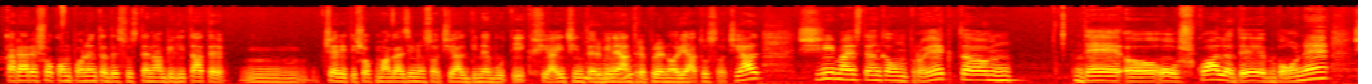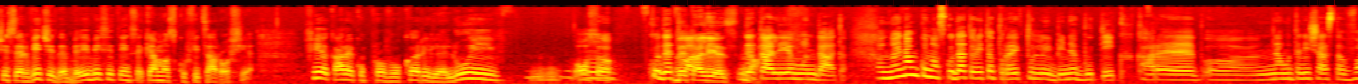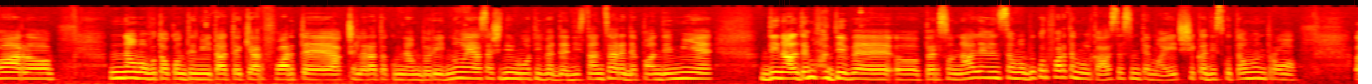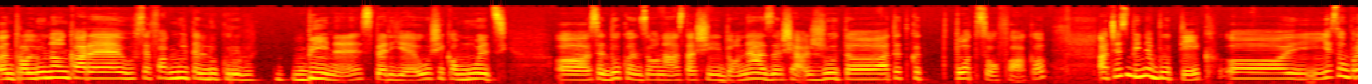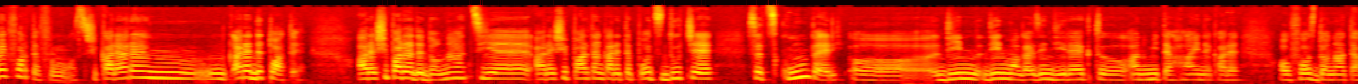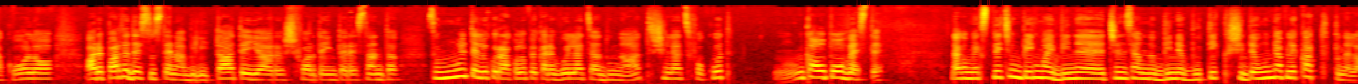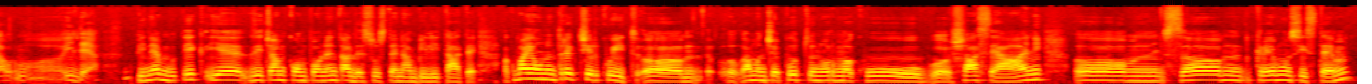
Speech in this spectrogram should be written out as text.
care are și o componentă de sustenabilitate, um, Charity Shop, magazinul social Bine Butic și aici intervine Mhm. antreprenoriatul social și mai este încă un proiect um, de uh, o școală de bone și servicii de babysitting, se cheamă Scufița Roșie. Fiecare cu provocările lui, o să Mm, cu de toate. detaliez. Da. Detaliem îndată. Noi ne-am cunoscut datorită proiectului Bine Butic, care uh, ne-am întâlnit și astă vară. N-am avut o continuitate chiar foarte accelerată cum ne-am dorit noi, asta și din motive de distanțare, de pandemie, din alte motive uh, personale, însă mă bucur foarte mult că astăzi suntem aici și că discutăm într-o într-o lună în care se fac multe lucruri bine, sper eu, și că mulți uh, se duc în zona asta și donează și ajută atât cât pot să o facă. Acest Bine Butic uh, este un proiect foarte frumos și care are, are de toate. Are și partea de donație, are și partea în care te poți duce să-ți cumperi uh, din, din magazin direct uh, anumite haine care au fost donate acolo. Are parte de sustenabilitate, iarăși foarte interesantă. Sunt multe lucruri acolo pe care voi le-ați adunat și le-ați făcut mm, ca o poveste. Dacă mi explici un pic mai bine ce înseamnă bine butic și de unde a plecat până la urmă uh, ideea. Bine Butic e, ziceam, componenta de sustenabilitate. Acum e un întreg circuit. Uh, am început în urmă cu uh, șase ani uh, să creăm un sistem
